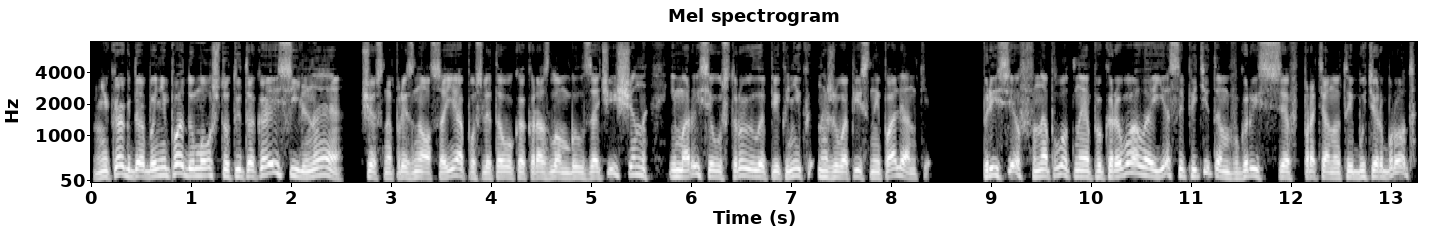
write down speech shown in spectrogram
«Никогда бы не подумал, что ты такая сильная», — честно признался я после того, как разлом был зачищен, и Марыся устроила пикник на живописной полянке. Присев на плотное покрывало, я с аппетитом вгрызся в протянутый бутерброд,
